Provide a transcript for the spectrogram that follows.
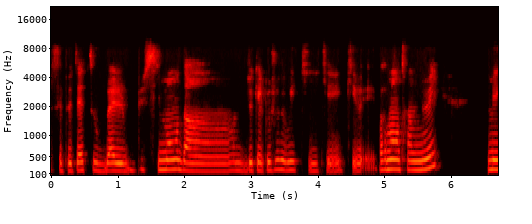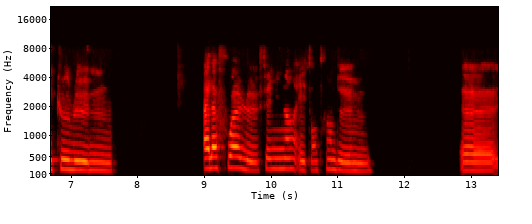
c'est peut-être au balbutiement de quelque chose, oui, qui, est, vraiment en train de muer, mais que le hum, à la fois le féminin est en train de euh,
